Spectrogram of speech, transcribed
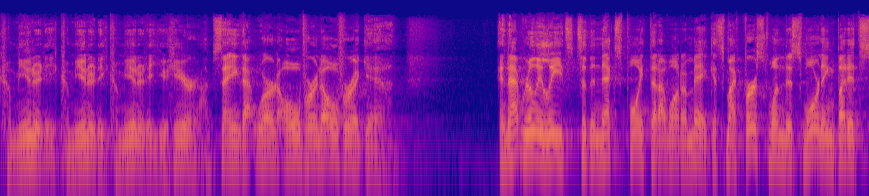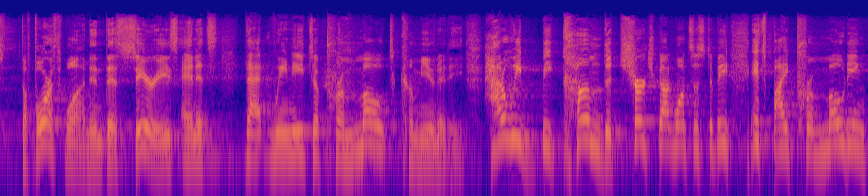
Community, community, community. You hear, I'm saying that word over and over again. And that really leads to the next point that I want to make. It's my first one this morning, but it's the fourth one in this series, and it's that we need to promote community. How do we become the church God wants us to be? It's by promoting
